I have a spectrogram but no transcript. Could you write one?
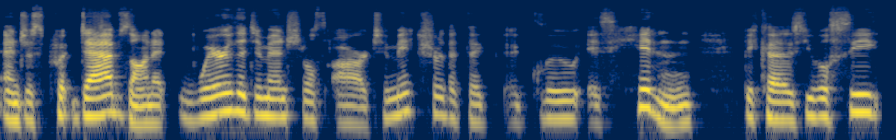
and just put dabs on it where the dimensionals are to make sure that the glue is hidden because you will see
